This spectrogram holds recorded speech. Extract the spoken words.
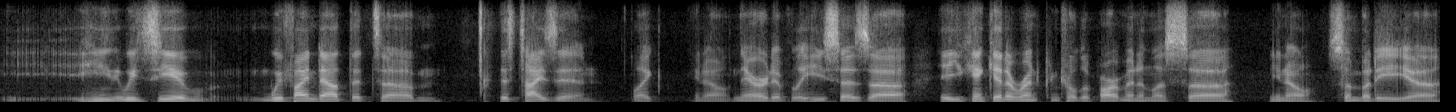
he we see we find out that um, this ties in like you know narratively. He says, uh, "Yeah, you can't get a rent controlled apartment unless uh, you know somebody uh,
